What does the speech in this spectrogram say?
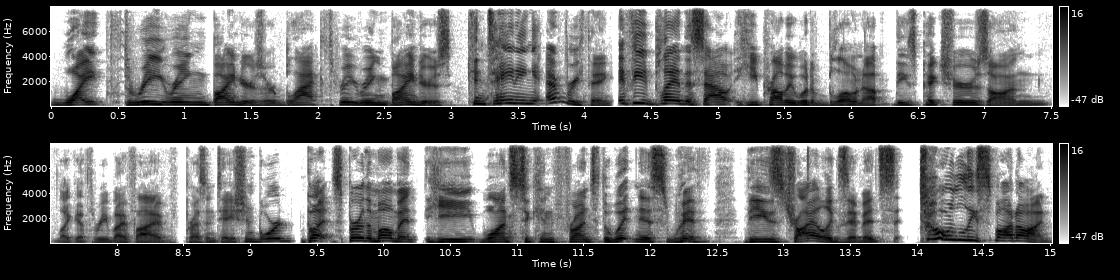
white three ring binders or black three ring binders containing everything. If he'd planned this out, he probably would have blown up these pictures on like a three by five presentation board. But spur the moment, he wants to confront the witness with these trial exhibits. Totally spot on.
